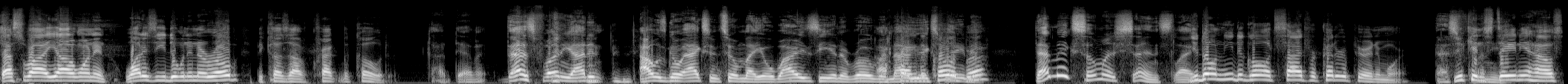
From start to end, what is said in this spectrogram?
That's why y'all wondering, what is he doing in a robe? Because I've cracked the code. God damn it. that's funny. I didn't. I was gonna ask him to I'm like, yo, why is he in a robe? I And now you explain it. That makes so much sense. Like You don't need to go outside for credit repair anymore. that's you can stay in your house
